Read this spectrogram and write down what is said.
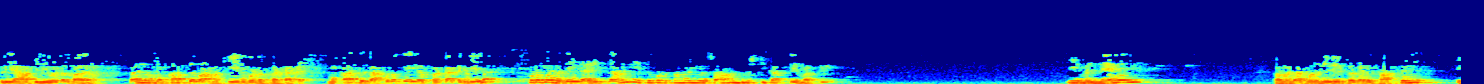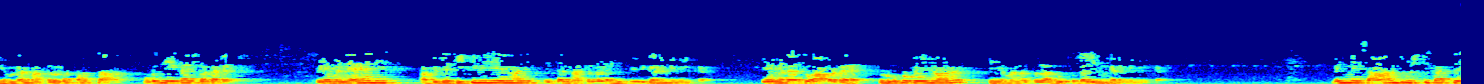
ක්‍රියාපිළිවෙලට බලනවා. බලන මොකද්ද වම කියනකොට ප්‍රකට. මොකද්ද දකුණ කියන ප්‍රකට කියලා පොරබල දෙයට හිතාන්නේ එතකොට තමයි ඔය සාන්දෘෂ්ටිකත්වයේ මතුවේ. එහෙම නැහැ. සම දකුණ නෙවෙයි ප්‍රකට සත්‍යනේ. එහෙම නම් නතරලා සත්‍යාව. මොකද ඒකයි ප්‍රකට. එහෙම නැහැනේ අපිට හිතවිලි එනවනේ එතන නතරලා හිතවිලි ගැන මෙනෙහි කරනවා. එහෙම නැතුව අපට රූප පේනවනේ එහෙම නැතුව රූප බැලීම ගැන මෙනෙහි කරනවා. මෙන්න මේ සාන්දෘෂ්ටිකත්වය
